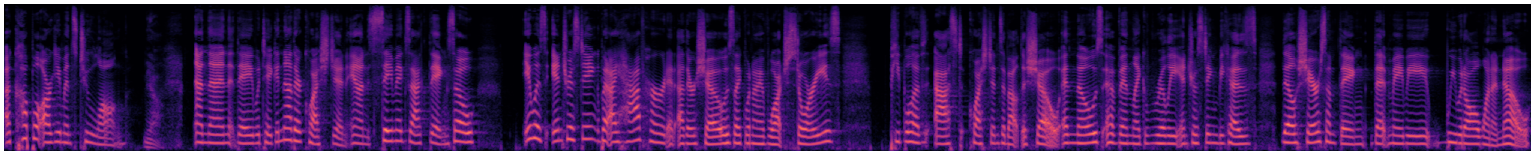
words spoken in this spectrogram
a couple arguments too long. yeah. And then they would take another question and same exact thing. So it was interesting, but I have heard at other shows, like when I've watched stories, people have asked questions about the show and those have been like really interesting because they'll share something that maybe we would all want to know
